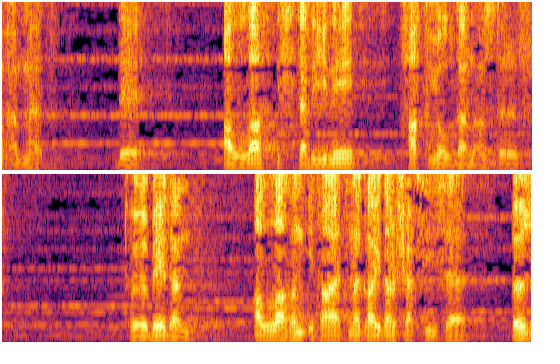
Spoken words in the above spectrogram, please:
Muhammed, de, Allah istədiyini haqq yoldan azdırır. Tövbə edən, Allahın itaətinə qayıdan şəxsi isə öz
